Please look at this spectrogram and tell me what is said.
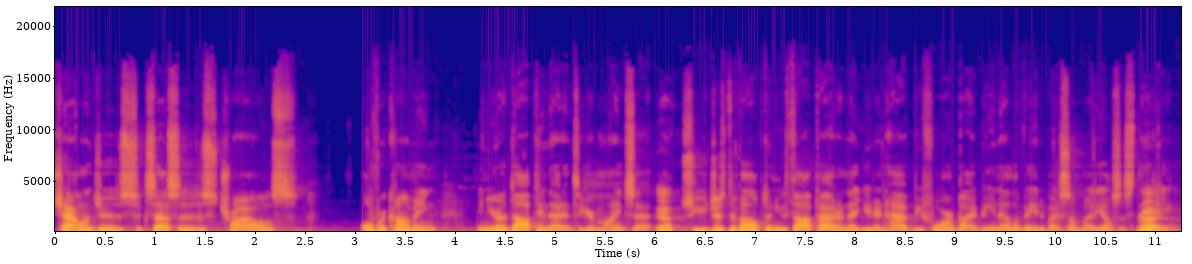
challenges, successes, trials, overcoming, and you're adopting that into your mindset. Yep. So you just developed a new thought pattern that you didn't have before by being elevated by somebody else's thinking. Right.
